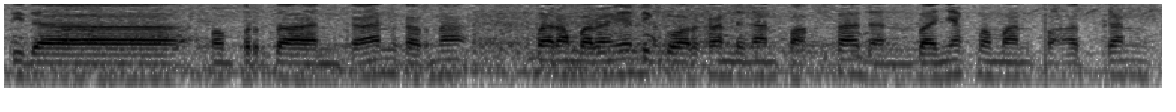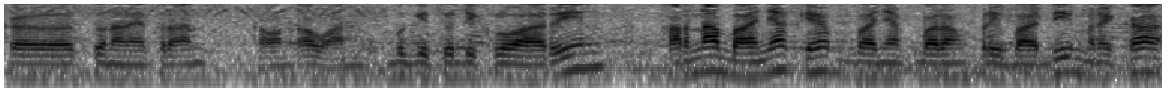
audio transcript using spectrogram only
tidak mempertahankan karena barang-barangnya dikeluarkan dengan paksa dan banyak memanfaatkan ketunanetraan kawan-kawan begitu dikeluarin karena banyak ya banyak barang pribadi mereka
